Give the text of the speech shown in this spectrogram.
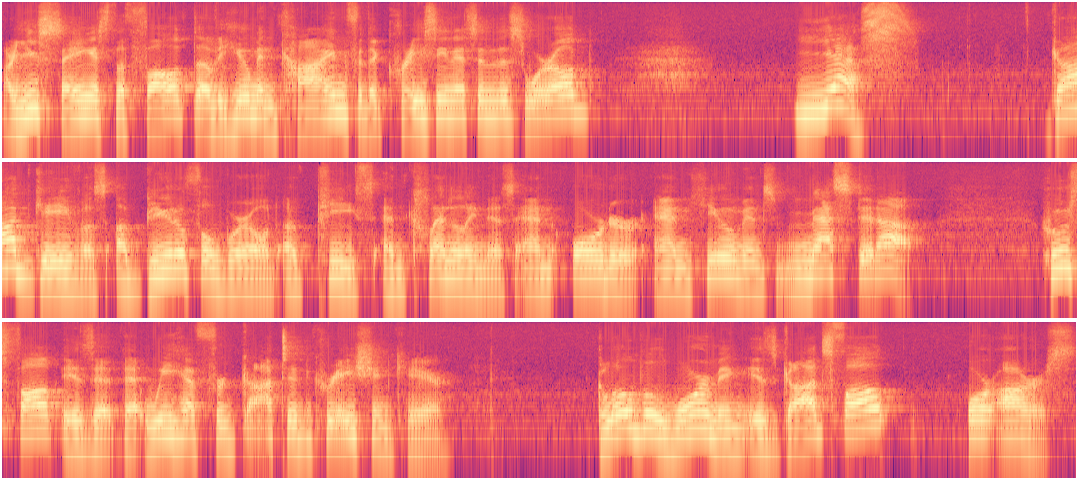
Are you saying it's the fault of humankind for the craziness in this world? Yes God gave us a beautiful world of peace and cleanliness and order, and humans messed it up. Whose fault is it that we have forgotten creation care? Global warming is God's fault or ours?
